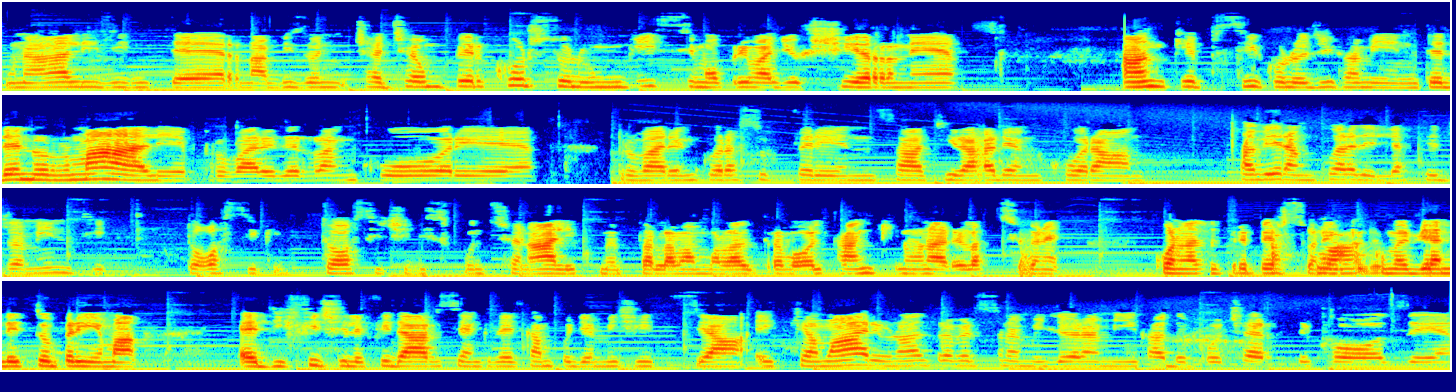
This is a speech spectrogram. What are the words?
un'analisi interna, bisogna- cioè c'è un percorso lunghissimo prima di uscirne anche psicologicamente ed è normale provare del rancore, provare ancora sofferenza, tirare ancora, avere ancora degli atteggiamenti tossici, tossici, disfunzionali, come parlavamo l'altra volta, anche in una relazione con altre persone, come abbiamo detto prima è difficile fidarsi anche nel campo di amicizia e chiamare un'altra persona migliore amica dopo certe cose.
